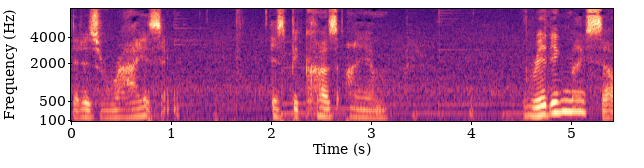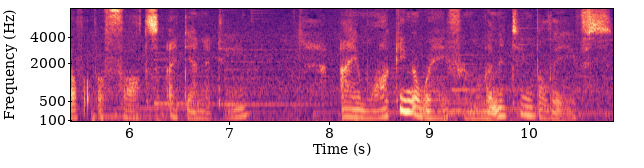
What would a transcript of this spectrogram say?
that is rising is because I am ridding myself of a false identity. I am walking away from limiting beliefs,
